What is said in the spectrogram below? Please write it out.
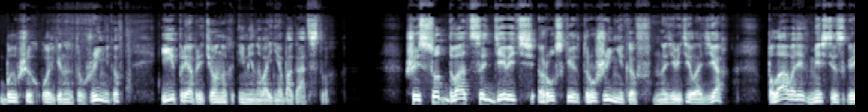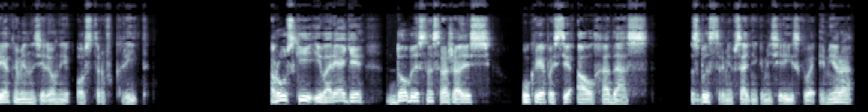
бывших Ольгиных дружинников и приобретенных ими на войне богатствах. 629 русских дружинников на девяти ладьях плавали вместе с греками на зеленый остров Крит. Русские и варяги доблестно сражались у крепости Ал-Хадас с быстрыми всадниками сирийского эмира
